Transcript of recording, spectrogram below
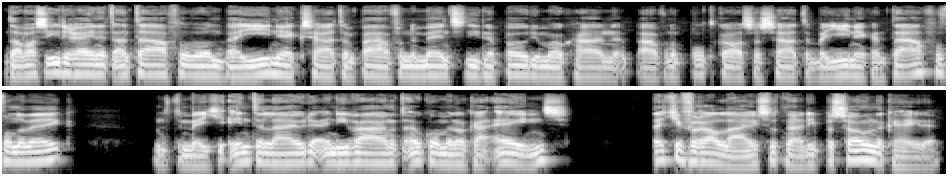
daar was iedereen het aan tafel, want bij Jinek zaten een paar van de mensen die naar Podimo gaan, een paar van de podcasters zaten bij Jinek aan tafel van de week. Om het een beetje in te luiden. En die waren het ook wel met elkaar eens. Dat je vooral luistert naar die persoonlijkheden.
